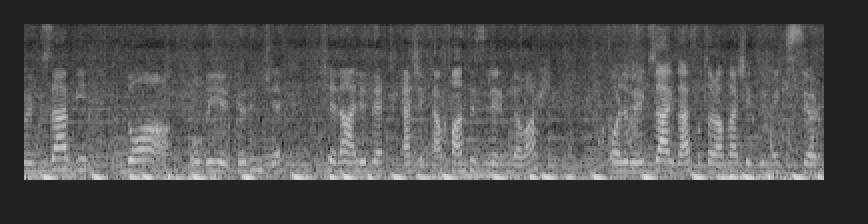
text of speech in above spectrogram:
böyle güzel bir doğa olayı görünce şelalede gerçekten fantezilerim de var. Orada böyle güzel güzel fotoğraflar çektirmek istiyorum.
